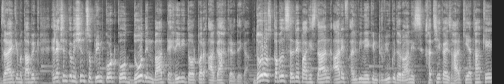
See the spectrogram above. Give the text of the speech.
जराये के मुताबिक, इलेक्शन कमीशन सुप्रीम कोर्ट को दो दिन बाद तहरीरी तौर पर आगाह कर देगा। दो रोज कबल सदर पाकिस्तान आरिफ अलवी ने एक इंटरव्यू के दौरान इस खदशे का इजहार किया था कि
